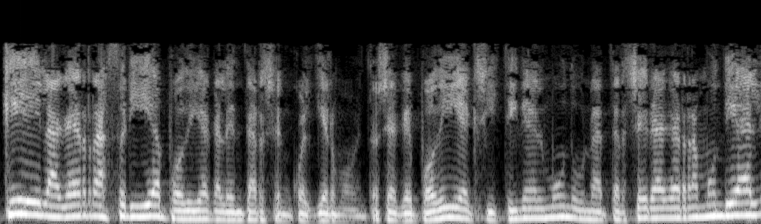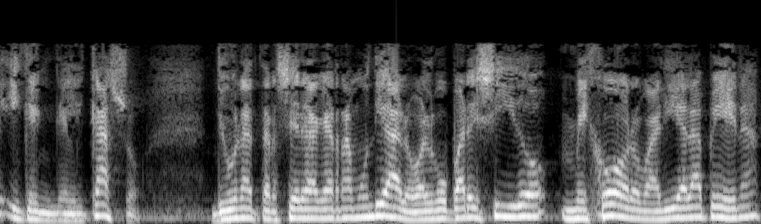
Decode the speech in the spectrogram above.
que la Guerra Fría podía calentarse en cualquier momento, o sea que podía existir en el mundo una tercera guerra mundial y que en el caso de una tercera guerra mundial o algo parecido, mejor valía la pena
